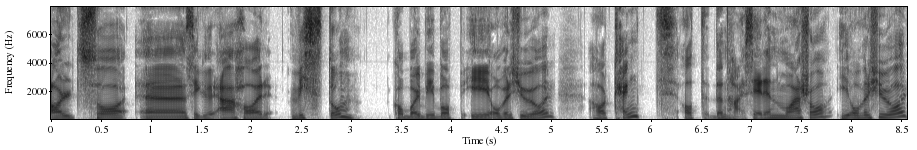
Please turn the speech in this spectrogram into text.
altså, eh, Sigurd, jeg har visst om Cowboy Bebop i over 20 år. Jeg har tenkt at denne serien må jeg se i over 20 år,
